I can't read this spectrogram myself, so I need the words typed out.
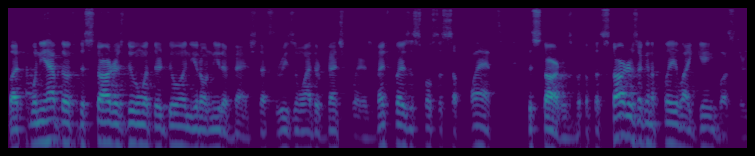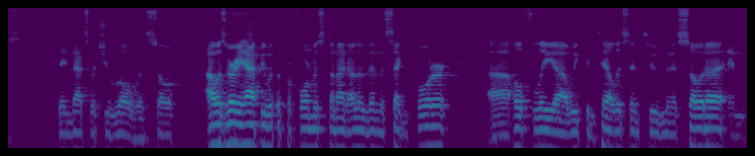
But when you have the, the starters doing what they're doing, you don't need a bench. That's the reason why they're bench players. Bench players are supposed to supplant the starters, but if the starters are going to play like gangbusters, then that's what you roll with. So I was very happy with the performance tonight, other than the second quarter. Uh, hopefully, uh, we can tail this into Minnesota and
